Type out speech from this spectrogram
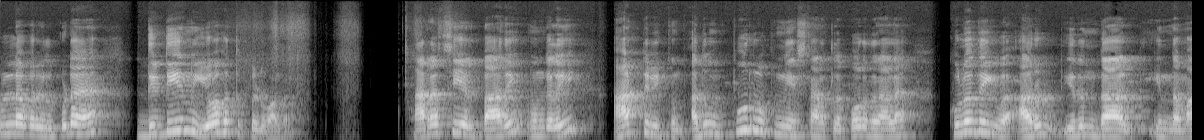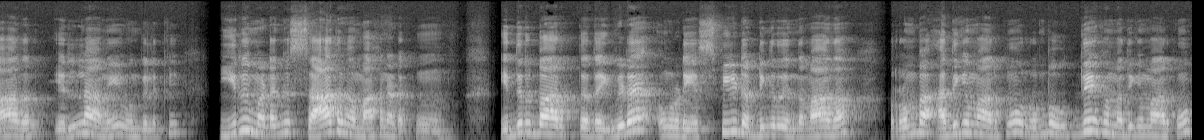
உள்ளவர்கள் கூட திடீர்னு யோகத்துக்கு போயிடுவாங்க. அரசியல் பாதை உங்களை ஆட்டுவிக்கும். அதுவும் பூர்வ புண்ணிய ஸ்தானத்தில் போகிறதுனால குலதெய்வ அருள் இருந்தால் இந்த மாதம் எல்லாமே உங்களுக்கு இரு மடங்கு சாதகமாக நடக்கும். எதிர்பார்த்ததை விட உங்களுடைய ஸ்பீட் அப்படிங்கிறது இந்த மாதம் ரொம்ப அதிகமாக இருக்கும். ரொம்ப உத்வேகம் அதிகமாக இருக்கும்.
